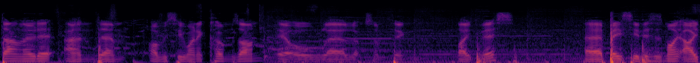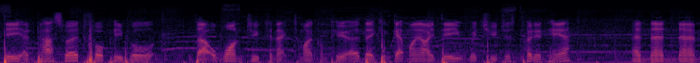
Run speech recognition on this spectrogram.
download it, and um, obviously when it comes on, it'll uh, look something like this. Uh, basically, this is my ID and password for people that want to connect to my computer. They can get my ID, which you just put in here, and then um,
